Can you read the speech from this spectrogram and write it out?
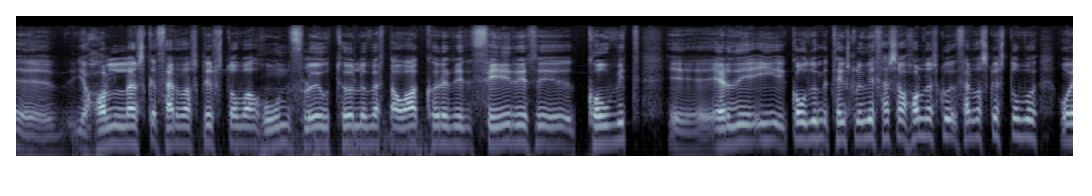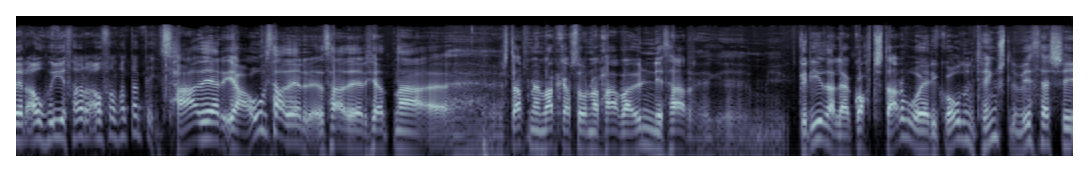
Já, hollensk ferðarskrifstofa, hún flög töluvert á Akureyri fyrir uh, COVID. Uh, er þið í góðum tengslum við þessa hollensku ferðarskrifstofu og er áhugið þar áframhaldandi? Það er, já, það er, það er hérna, starfsmenn markastofunar hafa unni þar gríðarlega gott starf og er í góðum tengslum við þessi,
